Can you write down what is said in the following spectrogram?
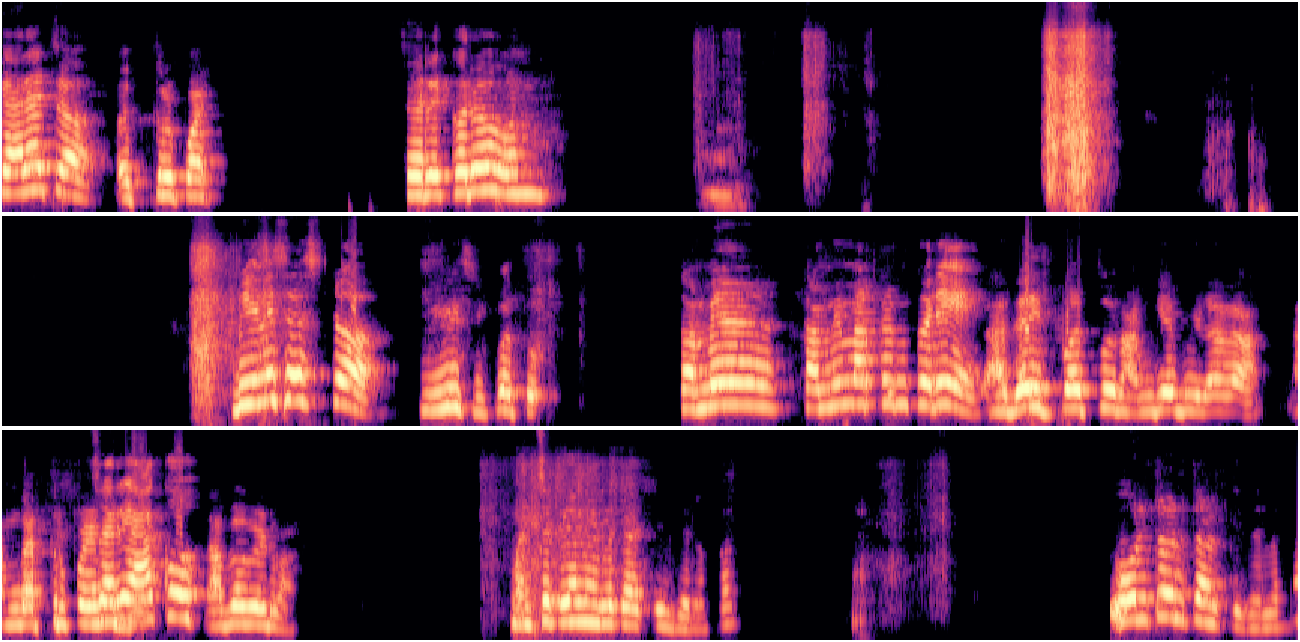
ಕ್ಯಾರೆಟ್ ಹತ್ತು ರೂಪಾಯಿ. ಸರಿ ಕರು ಒಂದ್ ಬೀನ್ಸ್ ಎಷ್ಟು? ಬೀನ್ಸ್ ಇಪ್ಪತ್ತು. ಕಮ್ಮಿ ಕಮ್ಮಿ ಮಾಡ್ಕೊಂಡ್ ಕೊಡಿ. ಅದೇ ಇಪ್ಪತ್ತು ನಮ್ಗೆ ಬಿಡಲ್ಲ. ನಮ್ಗೆ ಹತ್ತು ರೂಪಾಯಿ ಸರಿ ಹಾಕು. ಲಾಭ ಬೇಡವಾ? ಮನ್ಸಕ್ಕೆ ಏನ್ ಹೇಳಕ್ ಹಾಕಿದ್ದೀರಪ್ಪ? ಉಲ್ಟ ಉಲ್ಟ ಹಾಕಿದಲ್ಲಪ್ಪ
